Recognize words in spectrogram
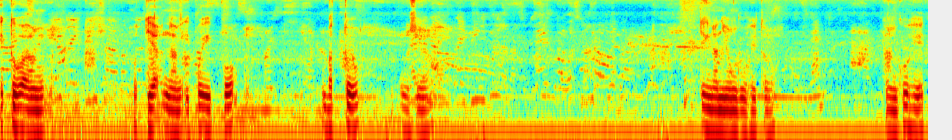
Ito ang mutya ng ipo-ipo. Bato. Ano siya? Tingnan yung guhit oh. Ang guhit.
